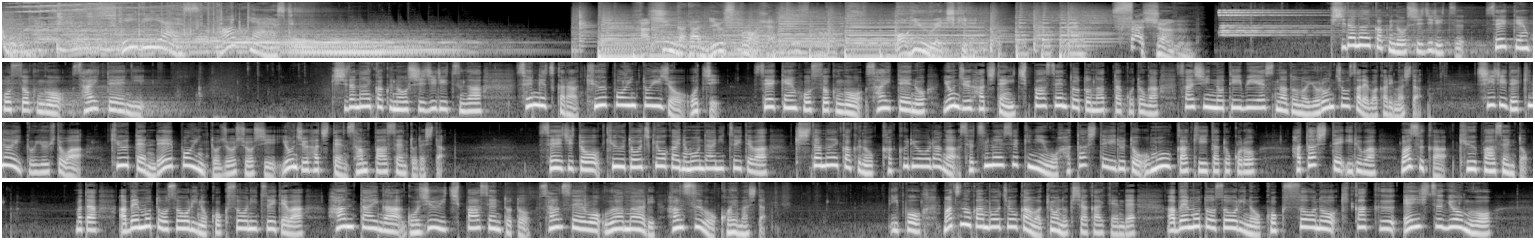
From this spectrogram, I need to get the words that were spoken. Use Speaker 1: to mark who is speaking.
Speaker 1: TBS Podcast
Speaker 2: 発信型ニュースプロジェクト。荻上チキ。セッション。
Speaker 3: 岸田内閣の支持率政権発足後最低に岸田内閣の支持率が先月から9ポイント以上落ち政権発足後最低の48.1%となったことが最新の TBS などの世論調査で分かりました。支持できないという人は9.0ポイント上昇し48.3%でした。政治と旧統一教会の問題については岸田内閣の閣僚らが説明責任を果たしていると思うか聞いたところ果たしているはわずか9%また安倍元総理の国葬については反対が51%と賛成を上回り半数を超えました。一方、松野官房長官は今日の記者会見で、安倍元総理の国葬の企画演出業務を、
